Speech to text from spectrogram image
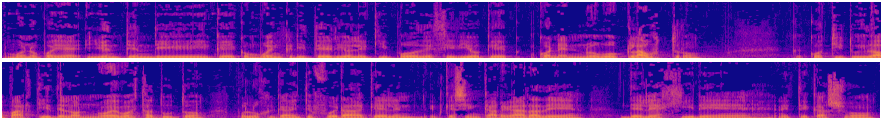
Bueno, pues yo entendí que con buen criterio el equipo decidió que con el nuevo claustro, constituido a partir de los nuevos estatutos, pues lógicamente fuera aquel que se encargara de, elegir, eh, en este caso,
